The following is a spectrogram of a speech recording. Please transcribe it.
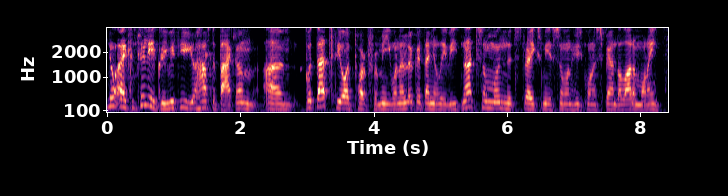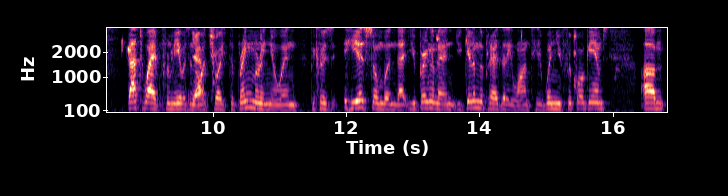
No, I completely agree with you. You have to back him. Um, but that's the odd part for me. When I look at Daniel Levy, he's not someone that strikes me as someone who's going to spend a lot of money. That's why, for me, it was an Yeah. odd choice to bring Mourinho in because he is someone that you bring him in, you get him the players that he wants, he'll win you football games. Um,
